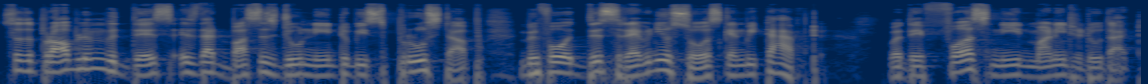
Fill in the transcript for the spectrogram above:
So, the problem with this is that buses do need to be spruced up before this revenue source can be tapped. But they first need money to do that.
